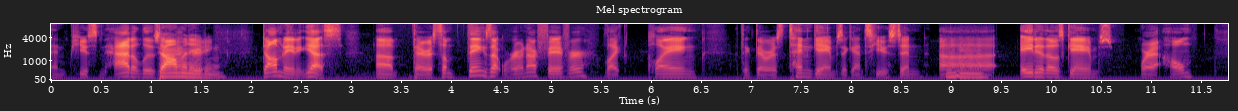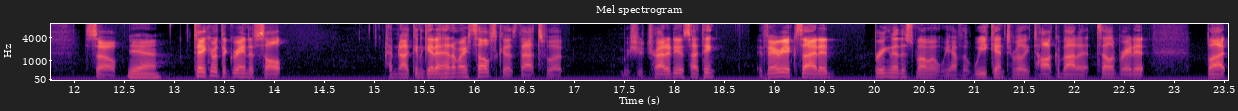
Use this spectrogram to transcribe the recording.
and Houston had a losing record. Dominating. Dominating, yes. Um, there are some things that were in our favor, like playing. I think there was ten games against Houston. Uh, Mhm. Eight of those games were at home, so Yeah. take it with a grain of salt. I'm not going to get ahead of myself because that's what we should try to do. So I think very excited. Bring to this moment. We have the weekend to really talk about it, celebrate it, but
